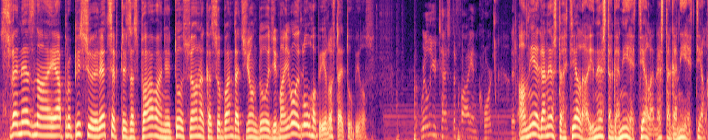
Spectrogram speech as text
Sve ne zna, ja propisuje recepte za spavanje i to sve ona kad se obandači on dođe, ma joj gluho bilo, šta je tu bilo? Will Ali nije ga nešta htjela i nešta ga nije htjela, nešta ga nije htjela.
